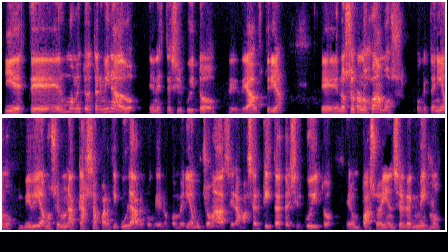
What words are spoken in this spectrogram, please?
Y este, en un momento determinado, en este circuito de, Austria, eh, nosotros nos vamos porque teníamos, vivíamos en una casa particular, porque nos convenía mucho más, era más cerquita del circuito, era un paso ahí en Selbeck mismo.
